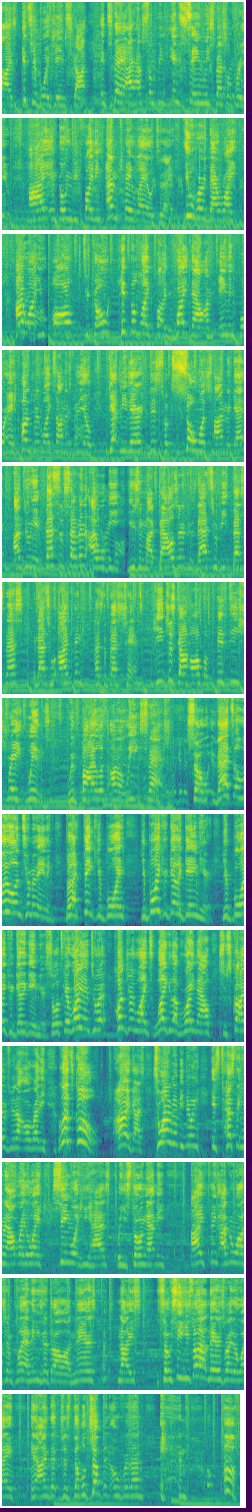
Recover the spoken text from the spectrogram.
Guys? It's your boy James Scott, and today I have something insanely special for you. I am going to be fighting MKLeo today. You heard that right. I want you all to go hit the like button right now. I'm aiming for a hundred likes on this video. Get me there. This took so much time to get. I'm doing a best of seven. I will be using my Bowser because that's who beat Best Ness, and that's who I think has the best chance. He just got off of 50 straight wins with Byleth on Elite Smash. So that's a little intimidating, but I think your boy, your boy could get a game here. Your boy could get a game here. So let's get right into it. 100 likes, like it up right now. Subscribe if you're not already. Let's go! Alright guys, so what I'm going to be doing is testing him out right away, seeing what he has, what he's throwing at me. I think, I've been watching him play, I think he's going to throw a lot of nairs. Nice. So see, he's throwing out nairs right away, and I'm just double jumping over them. And, oh,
